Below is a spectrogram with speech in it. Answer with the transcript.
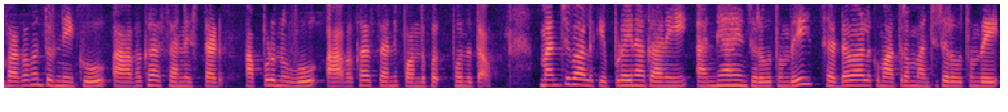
భగవంతుడు నీకు ఆ అవకాశాన్ని ఇస్తాడు. అప్పుడు నువ్వు ఆ అవకాశాన్ని పొందు పొందుతావు. మంచి వాళ్ళకి ఎప్పుడైనా కానీ అన్యాయం జరుగుతుంది. చెడ్డవాళ్ళకు మాత్రం మంచి జరుగుతుంది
